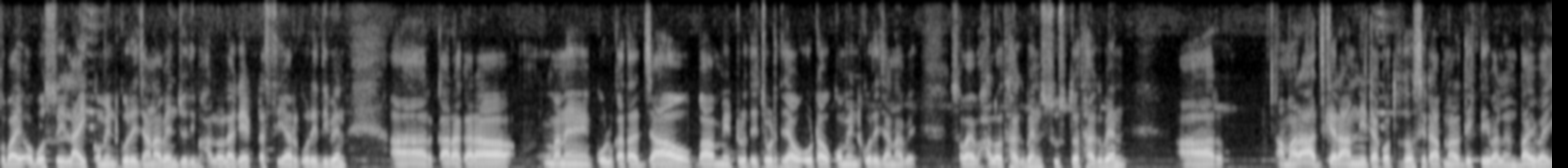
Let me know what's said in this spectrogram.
সবাই অবশ্যই লাইক কমেন্ট করে জানাবেন। যদি ভালো লাগে একটা শেয়ার করে দিবেন। আর কারা কারা মানে কলকাতা যাও বা মেট্রোতে চড়তে যাও, ওটাও কমেন্ট করে জানাবে। সবাই ভালো থাকবেন, সুস্থ থাকবেন। আর আমার আজকের আর্নিটা কত তো সেটা আপনারা দেখতেই পেলেন। Bye bye.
